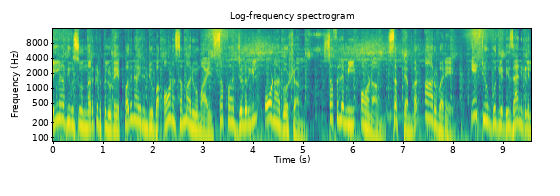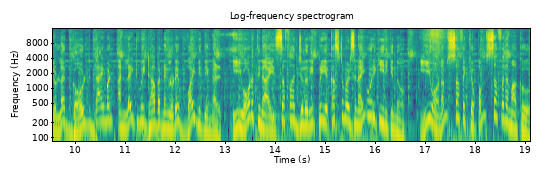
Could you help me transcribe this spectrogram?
എല്ലാ ദിവസവും നറുക്കെടുപ്പിലൂടെ പതിനായിരം രൂപ ഓണ സമ്മാനവുമായി സഫ ജ്വല്ലറിയിൽ ഓണാഘോഷം. സഫലമി ഓണം സെപ്റ്റംബർ ആറ് വരെ. ഏറ്റവും പുതിയ ഡിസൈനുകളിലുള്ള gold diamond and light weight ആഭരണങ്ങളുടെ വൈവിധ്യങ്ങൾ ഈ ഓണത്തിനായി സഫ ജ്വല്ലറി പ്രിയ കസ്റ്റമേഴ്സിനായി ഒരുക്കിയിരിക്കുന്നു. ഈ ഓണം സഫയ്ക്കൊപ്പം സഫലമാക്കൂ.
